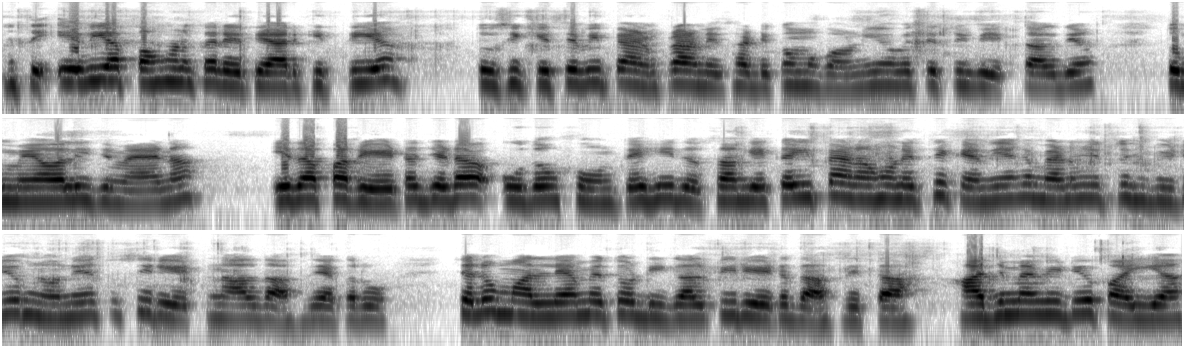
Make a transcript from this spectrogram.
ਤੇ ਇਹ ਵੀ ਆਪਾਂ ਹੁਣ ਘਰੇ ਤਿਆਰ ਕੀਤੀ ਆ। ਤੁਸੀਂ ਕਿਸੇ ਵੀ ਭੈਣ ਭਰਾ ਨੇ ਸਾਡੇ ਕੋਲ ਮੰਗਾਉਣੀ ਹੋਵੇ ਤੇ ਤੁਸੀਂ ਵੇਖ ਸਕਦੇ ਹੋ। ਤੁੰਮਿਆਂ ਵਾਲੀ ਜਵੈਣ ਆ। ਇਹਦਾ ਆਪਾਂ ਰੇਟ ਜਿਹੜਾ ਉਦੋਂ ਫੋਨ ਤੇ ਹੀ ਦੱਸਾਂਗੇ। ਕਈ ਭੈਣਾਂ ਹੁਣ ਇੱਥੇ ਕਹਿੰਦੀਆਂ ਕਿ ਮੈਡਮ ਜੀ, ਤੁਸੀਂ ਵੀਡੀਓ ਬਣਾਉਂਦੇ ਆ ਤੁਸੀਂ ਰੇਟ ਨਾਲ ਦੱਸ ਦਿਆ ਕਰੋ। ਚਲੋ ਮੰਨ ਲਿਆ ਮੈਂ ਤੁਹਾਡੀ ਗੱਲ ਵੀ ਰੇਟ ਦੱਸ ਦਿੱਤਾ। ਅੱਜ ਮੈਂ ਵੀਡੀਓ ਪਾਈ ਆ।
